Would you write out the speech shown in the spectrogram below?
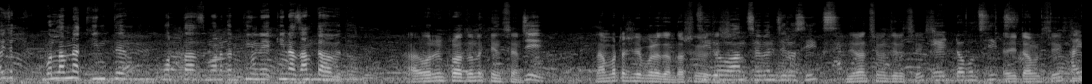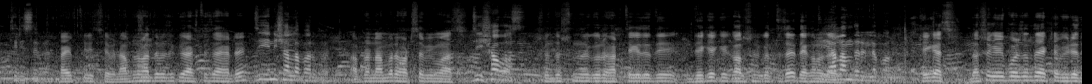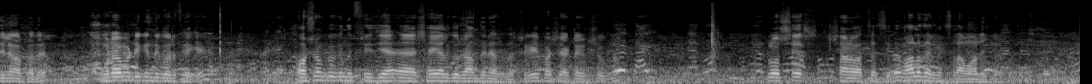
ওই যে বললাম না কিনতে মনে করেন কিনে কিনা জানতে হবে তো। আর অরুণ ফ্লার জন্য কিনছেন? জি। নাম্বারটা সে বলে দেন দর্শক zero one seven zero six zero seven zero six. Eight double six eight double six. Five three seven. Five three seven. আপনার মাধ্যমে যদি কেউ আসতে চায় হাটে? জি ইনশাল্লাহ পারবে। আপনার নাম্বারে হোয়াটসঅ্যাপ ইমো আছে। জি সব আছে। সুন্দর সুন্দর গরু হাট থেকে যদি দেখে কেউ কালেকশন করতে চায় দেখানো যায় আলহামদুলিল্লাহ পারবে। ঠিক আছে। দর্শক এই পর্যন্ত একটা ভিডিও দিলাম আপনাদের। মোটামুটি কিন্তু গরু থেকে। অসংখ্য কিন্তু ফ্রিজিয়া সাইয়াল গরু আমদানি আছে দর্শক। এই পাশে একটা শুকনো ক্রোশের সাড়ে বাচ্চা ছিল। ভালো থাকবেন। সালাম আলাইকুম।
